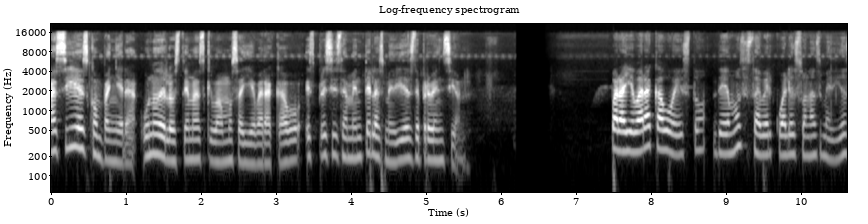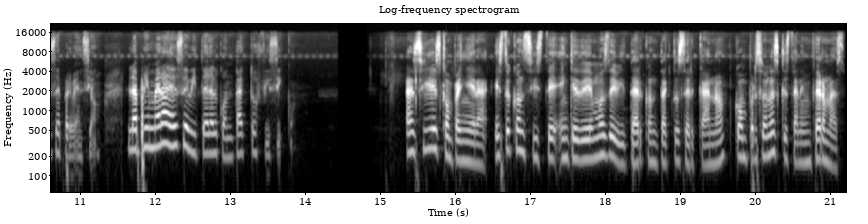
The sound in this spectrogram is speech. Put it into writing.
Así es, compañera. Uno de los temas que vamos a llevar a cabo es precisamente las medidas de prevención. Para llevar a cabo esto, debemos saber cuáles son las medidas de prevención. La primera es evitar el contacto físico. Así es, compañera. Esto consiste en que debemos de evitar contacto cercano con personas que están enfermas.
